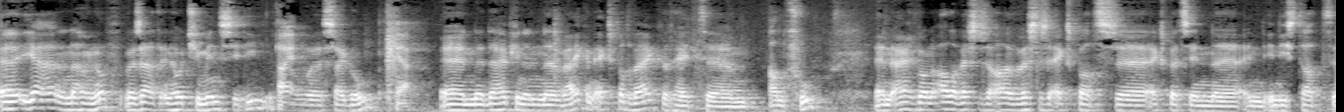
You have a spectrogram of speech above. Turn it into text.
Uh, ja, nou en of. We zaten in Ho Chi Minh City, oh, ja. uh, Saigon. Ja. En uh, daar heb je een wijk, een expatwijk, dat heet um, An Phu. En eigenlijk wonen alle westerse, westerse expats, expats in, in, in die stad.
